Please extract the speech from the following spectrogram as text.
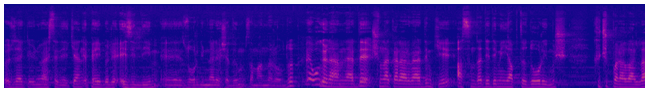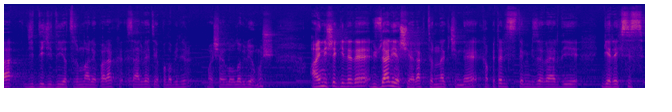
Özellikle üniversitedeyken epey böyle ezildiğim, e, zor günler yaşadığım zamanlar oldu. Ve o dönemlerde şuna karar verdim ki aslında dedemin yaptığı doğruymuş. Küçük paralarla ciddi ciddi yatırımlar yaparak servet yapılabilir, başarılı olabiliyormuş. Aynı şekilde de güzel yaşayarak tırnak içinde kapitalist sistemin bize verdiği gereksiz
